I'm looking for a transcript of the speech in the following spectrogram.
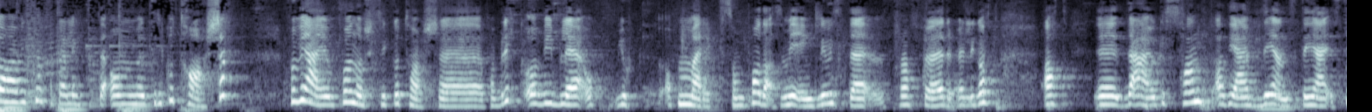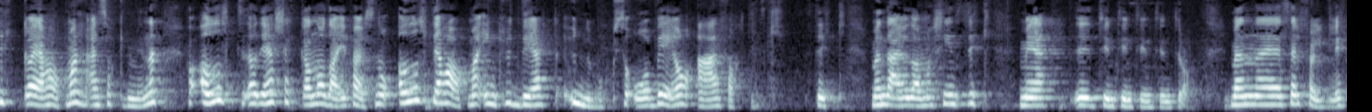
Så har vi snakka litt om trikotasje. For vi er jo på Norsk Trikotasjefabrikk, og vi ble opp, gjort oppmerksom på, da, som vi egentlig visste fra før veldig godt, at eh, det er jo ikke sant at jeg, det eneste jeg strikka jeg har på meg, er sokkene mine. For alt, Jeg sjekka nå da i pausen, og alt jeg har på meg, inkludert underbukse og bh, er faktisk strikk. Men det er jo da maskinstrikk med eh, tynn, tynn, tynn, tynn tråd. Men eh, selvfølgelig.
